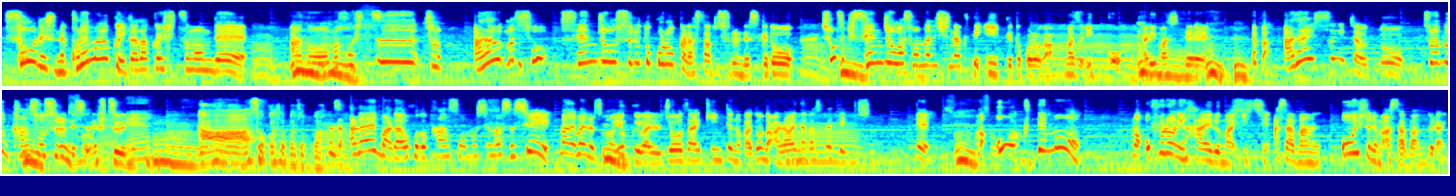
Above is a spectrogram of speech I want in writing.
そうですね。これもよくいただく質問でうん。あの、うん。うんまあ、保湿その洗うまずそう洗浄するところからスタートするんですけどうん。正直洗浄はそんなにしなくていいっていうところがまず1個ありまして、うん。うん。やっぱ洗いすぎちゃうとその分乾燥するんですよね、普通に。そうん。ああそっかそっかそっか。まず洗えば洗うほど乾燥もしますし、まあ、いわゆるそのよく言われる常在菌っていうのがどんどん洗い流されていってしまって、うんまあ、多くても、まあ、お風呂に入る、まあ、一朝晩多い人でも朝晩ぐらい。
